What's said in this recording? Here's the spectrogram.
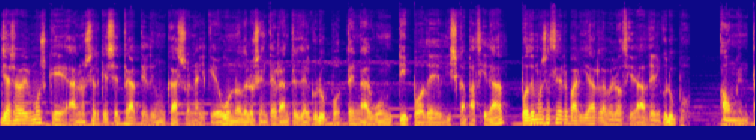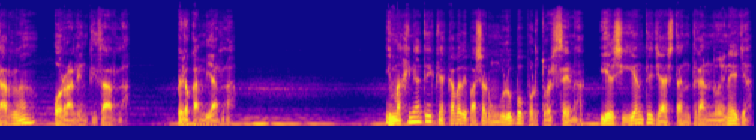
Ya sabemos que, a no ser que se trate de un caso en el que uno de los integrantes del grupo tenga algún tipo de discapacidad, podemos hacer variar la velocidad del grupo, aumentarla o ralentizarla, pero cambiarla. Imagínate que acaba de pasar un grupo por tu escena y el siguiente ya está entrando en ella.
